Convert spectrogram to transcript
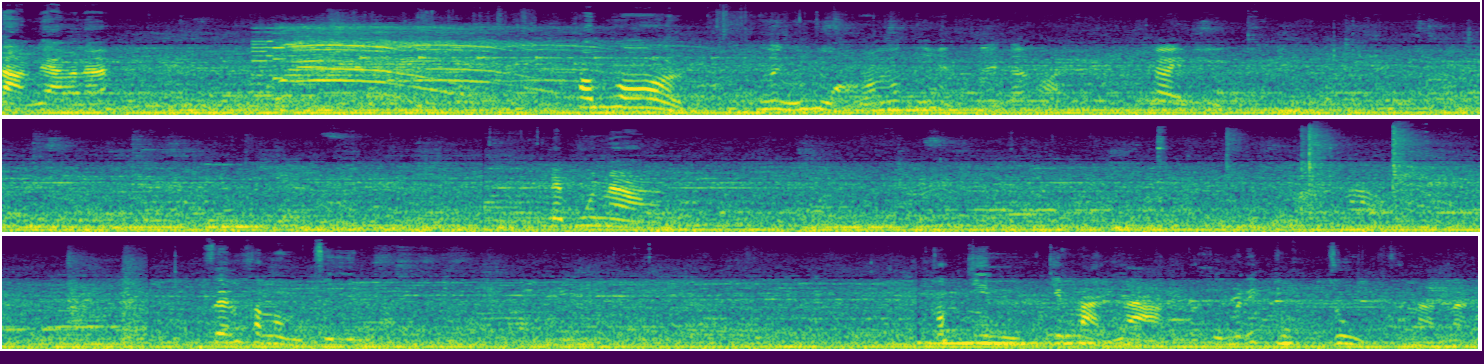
สามอย่างแล้วนะ ข้าวโพดหนึ่งหัวว่าเมื่อกี้เห็นในกระหอยใช่พี่เล็บมือนาง ก็กินกินหลายอย่างแต่คือไม่ได้กินจุขนาดนั้น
